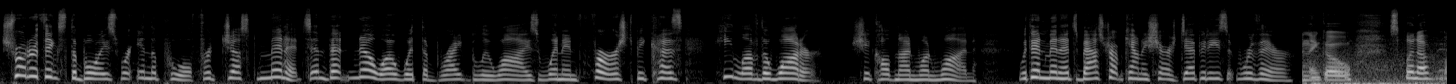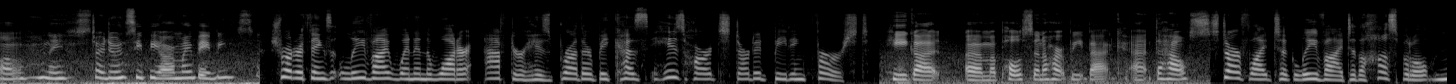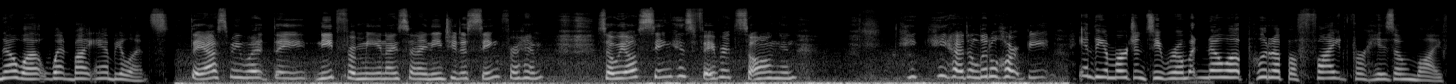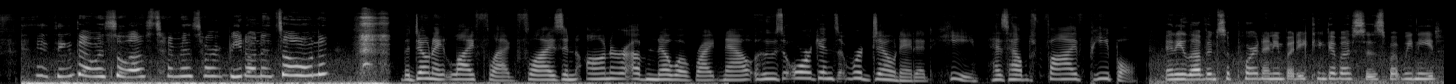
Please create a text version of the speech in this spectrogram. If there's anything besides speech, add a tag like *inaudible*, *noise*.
Schroeder thinks the boys were in the pool for just minutes and that Noah, with the bright blue eyes, went in first because he loved the water. She called 911. Within minutes, Bastrop County Sheriff's deputies were there. And they go split up um, and they start doing CPR on my babies. Schroeder thinks Levi went in the water after his brother because his heart started beating first. He got um, a pulse and a heartbeat back at the house. Starflight took Levi to the hospital. Noah went by ambulance. They asked me what they need from me, and I said, I need you to sing for him. So we all sing his favorite song, and he, he had a little heartbeat. In the emergency room, Noah put up a fight for his own life. I think that was the last time his heart beat on its own. *laughs* The Donate Life flag flies in honor of Noah right now, whose organs were donated. He has helped five people. Any love and support anybody can give us is what we need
